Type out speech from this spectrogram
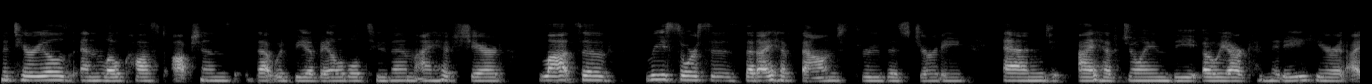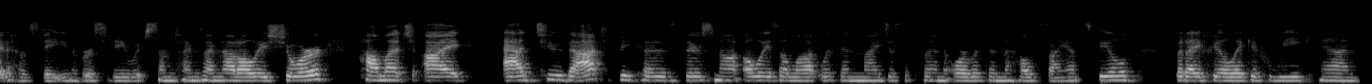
materials and low cost options that would be available to them. I have shared lots of resources that I have found through this journey. And I have joined the OER committee here at Idaho State University, which sometimes I'm not always sure how much I add to that because there's not always a lot within my discipline or within the health science field. But I feel like if we can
